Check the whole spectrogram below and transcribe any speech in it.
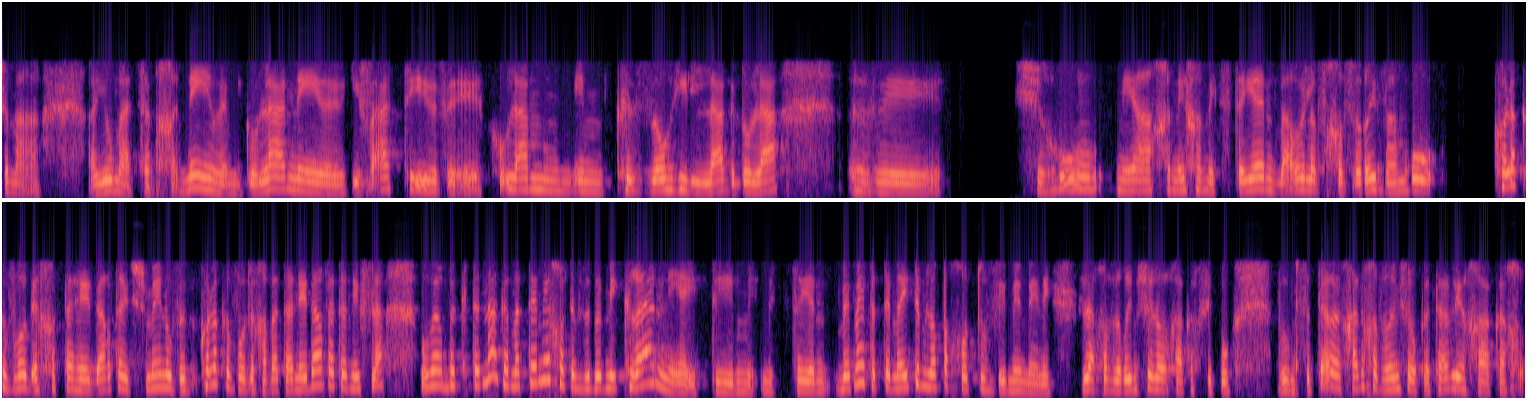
היו מהצנחנים ומגולני, גבעתי, וכולם עם כזו הילה גדולה. ו... כשהוא נהיה החניך המצטיין, באו אליו חברים ואמרו, כל הכבוד, איך אתה העדרת את שמנו, וכל הכבוד לך, ואתה נהדר ואתה נפלא. הוא אומר, בקטנה, גם אתם יכולתם, זה במקרה אני הייתי מציין. באמת, אתם הייתם לא פחות טובים ממני. זה החברים שלו אחר כך סיפרו. והוא מספר, אחד החברים שלו כתב לי אחר כך,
